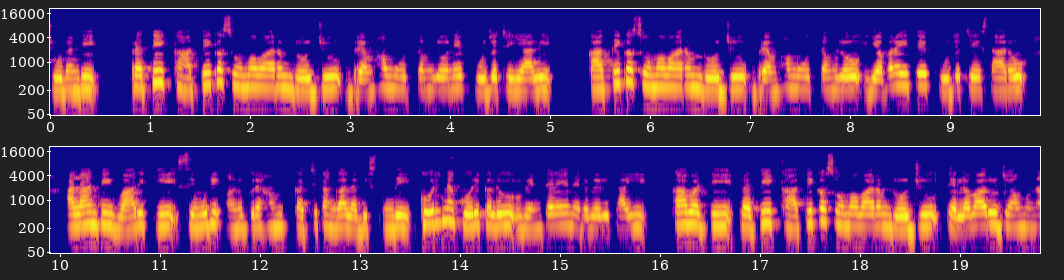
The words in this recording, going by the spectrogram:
చూడండి. ప్రతి కార్తీక సోమవారం రోజు బ్రహ్మముహూర్తంలోనే పూజ చేయాలి. కార్తీక సోమవారం రోజు బ్రహ్మముహూర్తంలో ఎవరైతే పూజ చేస్తారో అలాంటి వారికి శివుడి అనుగ్రహం ఖచ్చితంగా లభిస్తుంది. కోరిన కోరికలు వెంటనే నెరవేరుతాయి. కాబట్టి ప్రతి కార్తీక సోమవారం రోజు తెల్లవారుజామున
